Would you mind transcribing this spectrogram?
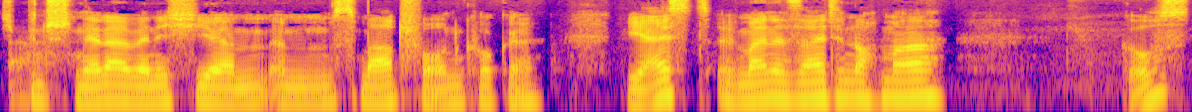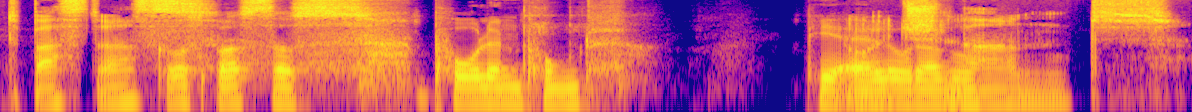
Ich bin schneller, wenn ich hier im, im Smartphone gucke. Wie heißt meine Seite nochmal? Ghostbusters. Ghostbusters Polen.pl oder so. Deutschland.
